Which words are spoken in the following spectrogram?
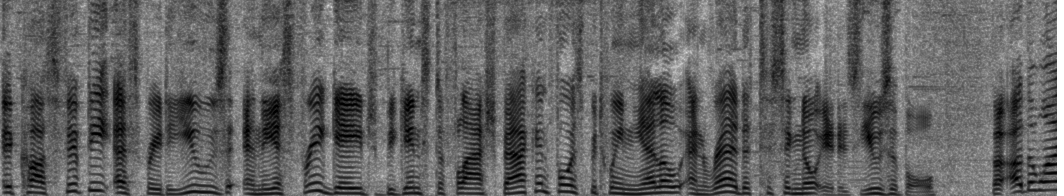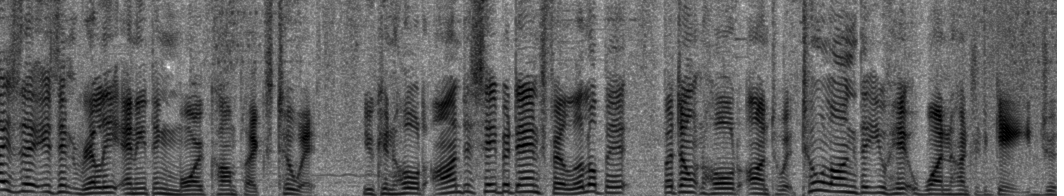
It costs 50 Esprit to use, and the Esprit gauge begins to flash back and forth between yellow and red to signal it is usable. But otherwise there isn't really anything more complex to it. You can hold on to Saber Dance for a little bit, but don't hold onto it too long that you hit 100 gauge.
